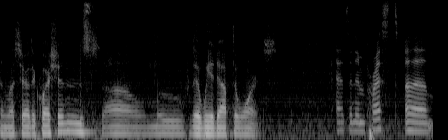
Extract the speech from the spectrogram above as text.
unless there are other questions, I'll move that we adopt the warrants. As an impressed um,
